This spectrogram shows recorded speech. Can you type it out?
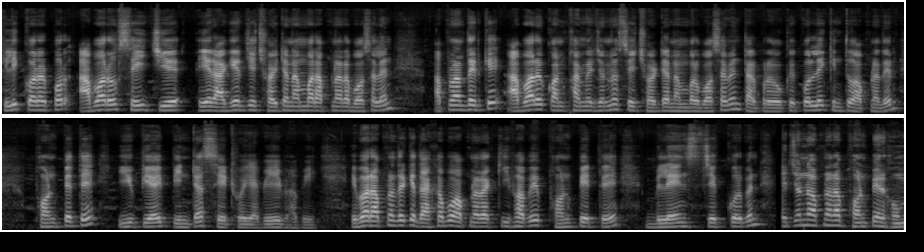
ক্লিক করার পর আবারও সেই যে এর আগের যে ছয়টা নাম্বার আপনারা বসালেন, আপনাদেরকে আবারও কনফার্মের জন্য সেই ছয়টা নাম্বার বসাবেন। তারপরে ওকে করলে কিন্তু আপনাদের ফোনপেতে ইউপিআই পিনটা সেট হয়ে যাবে এইভাবেই। এবার আপনাদেরকে দেখাবো আপনারা কীভাবে ফোনপেতে ব্যালেন্স চেক করবেন। এর জন্য আপনারা ফোনপের হোম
